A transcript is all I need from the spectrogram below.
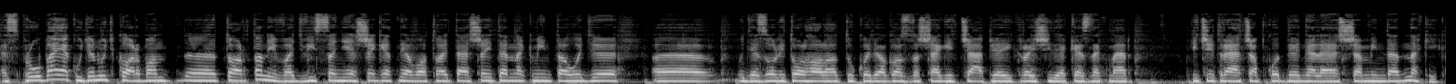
ezt próbálják ugyanúgy karban tartani, vagy visszanyersegetni a vadhajtásait ennek, mint ahogy ugye Zolitól hallhattuk, hogy a gazdasági csápjaikra is idekeznek már kicsit rácsapkodni, hogy ne lehessen mindent nekik?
